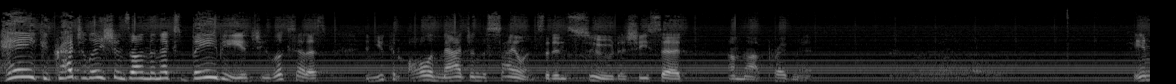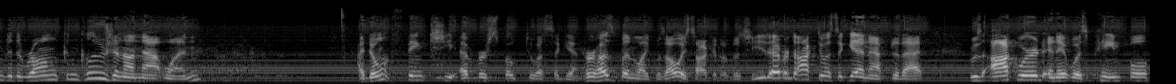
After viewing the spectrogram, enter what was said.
Hey, congratulations on the next baby. And she looks at us, and you can all imagine the silence that ensued as she said, I'm not pregnant. Came to the wrong conclusion on that one. I don't think she ever spoke to us again. Her husband, like, was always talking to us, but she never talked to us again after that. It was awkward and it was painful.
